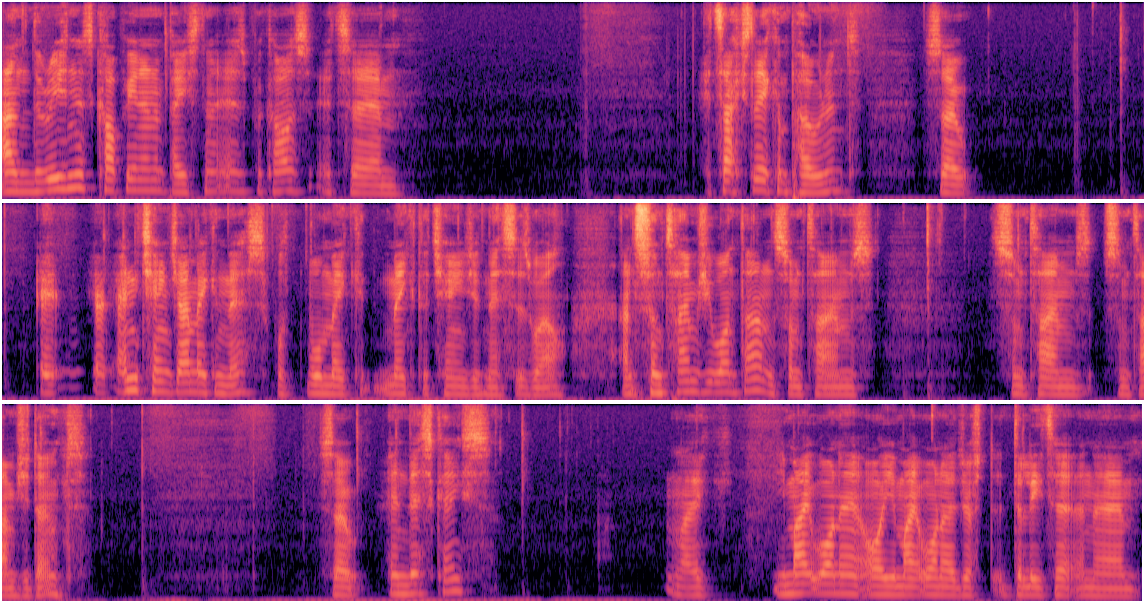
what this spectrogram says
And the reason it's copying and pasting it is because it's um it's actually a component. So it, any change I make in this will, will make make the change in this as well. And sometimes you want that, and sometimes sometimes sometimes you don't. So in this case, like you might want it, or you might want to just delete it and um,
